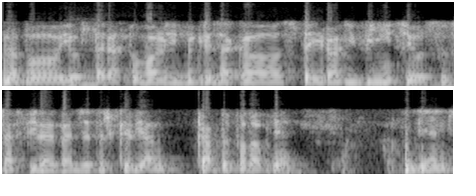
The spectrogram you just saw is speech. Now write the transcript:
no bo już teraz powoli wygryza go z tej roli Vinicius, za chwilę będzie też Kylian prawdopodobnie, więc,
